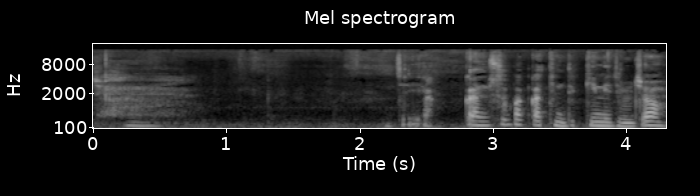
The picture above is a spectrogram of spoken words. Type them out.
자, 이제 약간 수박 같은 느낌이 들죠?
